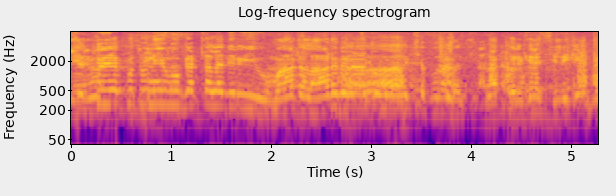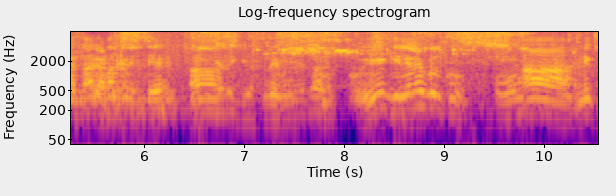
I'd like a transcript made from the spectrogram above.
చెట్టు ఎక్కుతూ నీవు గట్ల తిరిగి మాటలు ఆడవేలాతో మారిక్ష పూలబంతి నా కొరికిన సిలికి ఒకసారి పలకరిస్తే. గిల్లెల కొరుకు. నీకు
